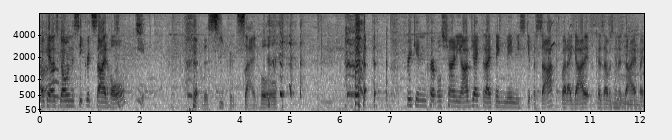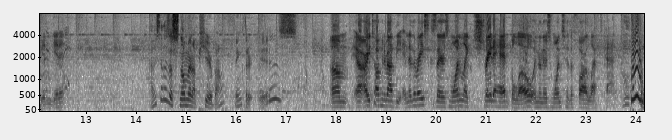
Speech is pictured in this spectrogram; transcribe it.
okay. Let's go in the secret side hole. the secret side hole. Freaking purple shiny object that I think made me skip a sock, but I got it because I was gonna die if I didn't get it. I say there's a snowman up here, but I don't think there is. Um, are you talking about the end of the race? Because there's one like straight ahead below, and then there's one to the far left path. Ooh,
